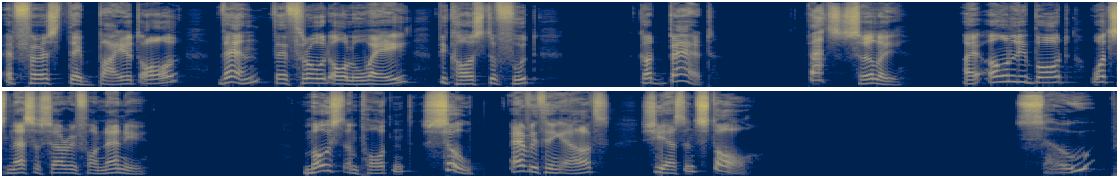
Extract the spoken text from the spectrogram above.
at first they buy it all, then they throw it all away because the food got bad. That's silly. I only bought what's necessary for Nanny. Most important, soap. Everything else she has in store. Soap?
